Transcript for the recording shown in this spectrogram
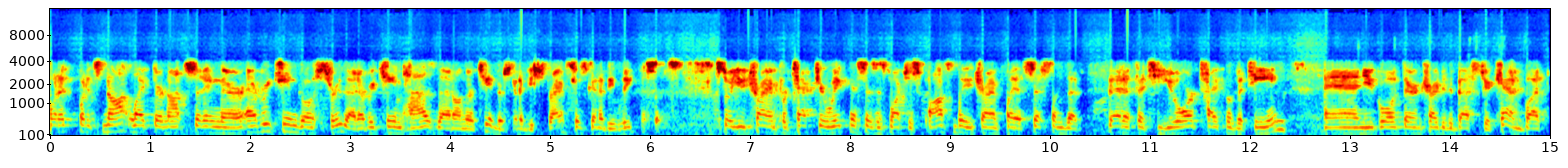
but it, but it's not like they're not sitting there. Every team goes through that. Every team has that on their team. There's going to be strengths. There's going to be weaknesses. So you try and protect your weaknesses as much as possible. You try and play a system that benefits your type of a team, and you go out there and try to do the best you can. But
